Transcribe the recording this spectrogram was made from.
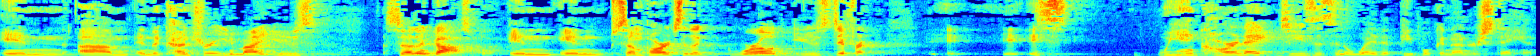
In, um, in the country, you might use Southern gospel. In, in some parts of the world, use different, it, it's, we incarnate Jesus in a way that people can understand.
